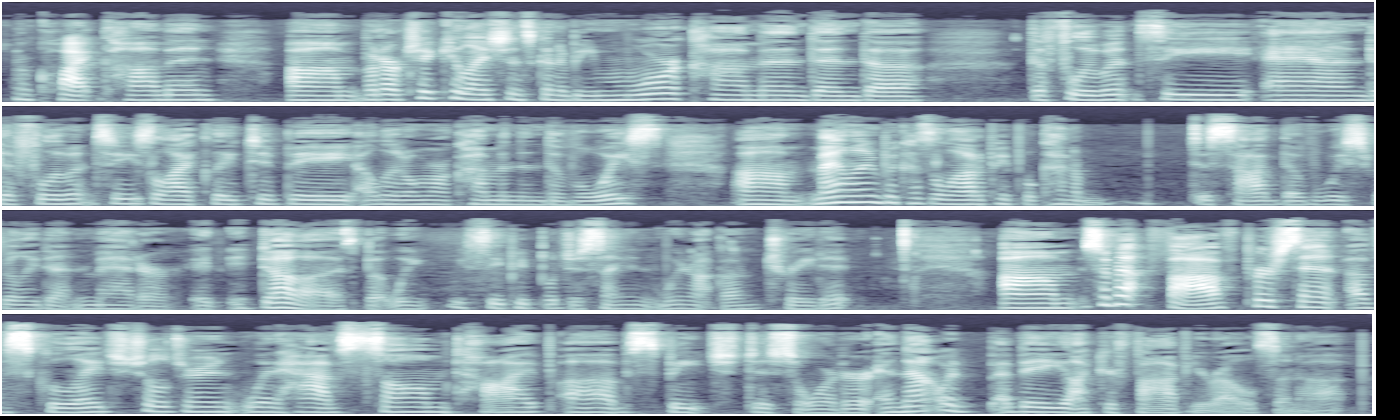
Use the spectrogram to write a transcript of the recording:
are quite common, um, but articulation is going to be more common than the the fluency, and the fluency is likely to be a little more common than the voice, um, mainly because a lot of people kind of decide the voice really doesn't matter. It, it does, but we, we see people just saying we're not going to treat it. Um, so, about 5% of school age children would have some type of speech disorder, and that would be like your five year olds and up.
